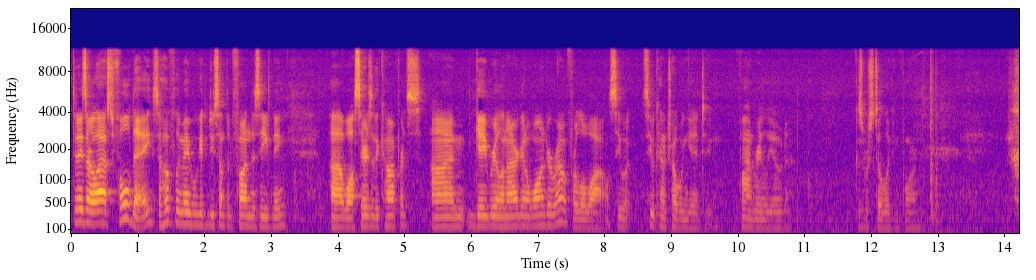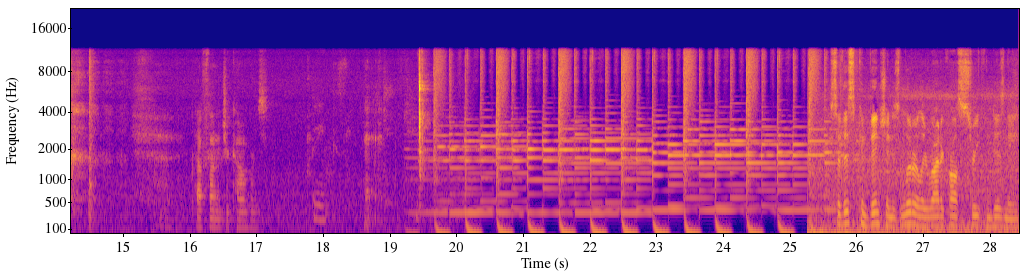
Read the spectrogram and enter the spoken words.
today's our last full day, so hopefully maybe we'll get to do something fun this evening. Uh, while Sarah's at the conference, I'm Gabriel and I are going to wander around for a little while, see what see what kind of trouble we can get into. Find Ray Liotta, because we're still looking for him. Have fun at your conference. Thanks. So this convention is literally right across the street from Disney.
